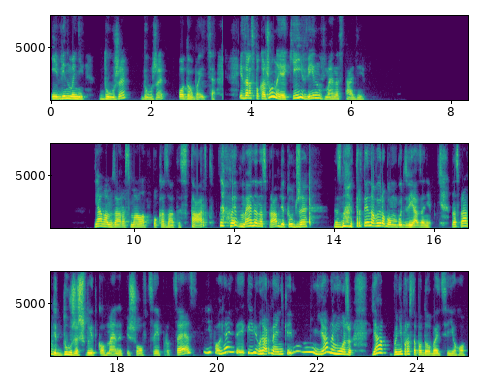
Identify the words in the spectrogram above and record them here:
і він мені дуже-дуже подобається. І зараз покажу, на якій він в мене стадії. Я вам зараз мала б показати старт, але в мене насправді тут вже, не знаю, третина виробу, мабуть, зв'язані. Насправді дуже швидко в мене пішов цей процес. І погляньте, який він гарненький. Я не можу. Я, мені просто подобається його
